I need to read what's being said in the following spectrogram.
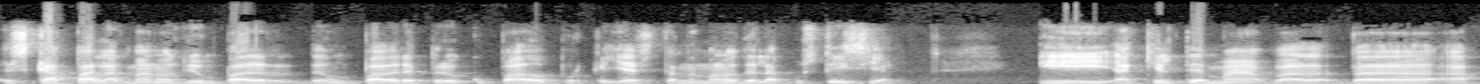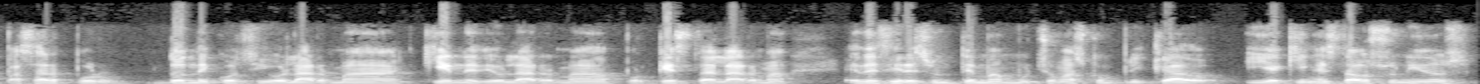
escapa a las manos de un padre, de un padre preocupado porque ya está en manos de la justicia. Y aquí el tema va, a pasar por dónde consiguió el arma, quién le dio el arma, por qué está el arma. Es decir, es un tema mucho más complicado. Y aquí en Estados Unidos,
